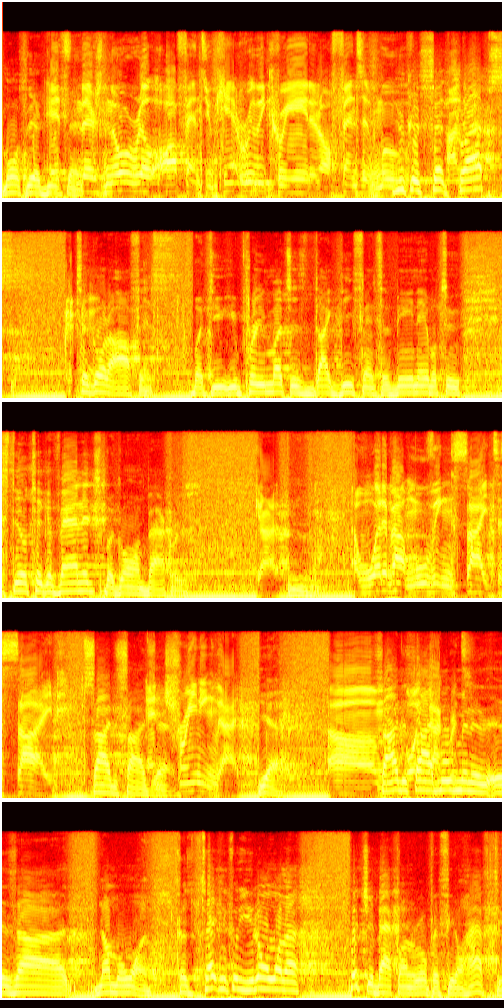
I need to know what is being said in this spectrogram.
Most of their It's, defense. there's no real offense. You can't really create an offensive move. you can set traps to go to offense, but you, you pretty much is like defensive, being able to still take advantage, but going backwards, It. What about moving side to side side to side. and yeah. training that? yeah. Um, Side to side backwards. movement is, is uh, number one because technically you don't want to put your back on the rope if you don't have to.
